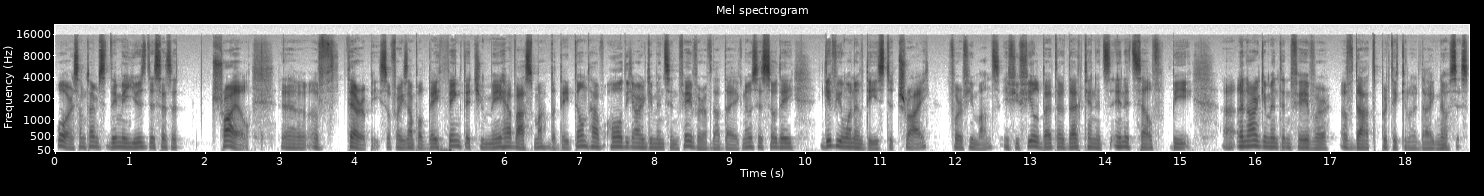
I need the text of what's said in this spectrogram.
Or sometimes they may use this as a trial uh, of therapy. So, for example, they think that you may have asthma, but they don't have all the arguments in favor of that diagnosis. So, they give you one of these to try for a few months. If you feel better, that can in itself be uh, an argument in favor of that particular diagnosis.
